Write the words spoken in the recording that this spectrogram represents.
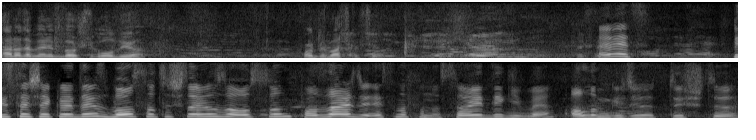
Arada böyle bir boşluk oluyor. Odur başka bir şey yok. Evet. Biz teşekkür ederiz. Bol satışlarınız olsun. Pazarcı esnafının söylediği gibi alım gücü düştü.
